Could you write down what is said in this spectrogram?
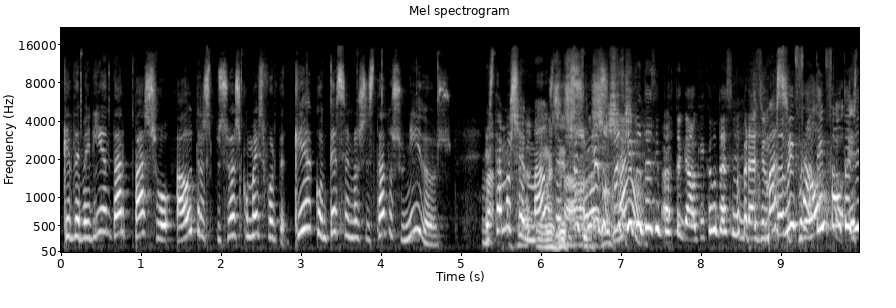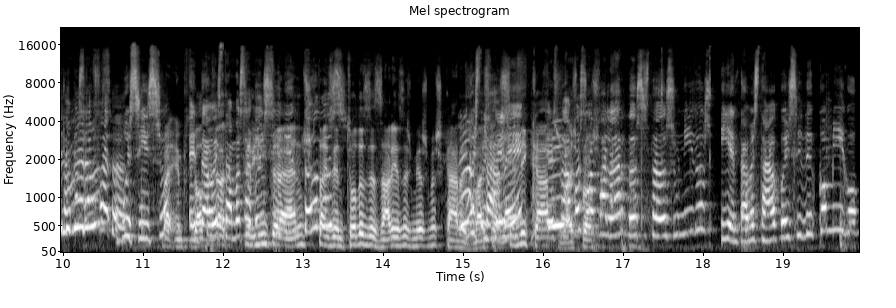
que deveriam dar passo a outras pessoas com mais forte. Que acontece nos Estados Unidos? Estamos en maus mas de isso- nós. mas Mas o que acontece em Portugal? O que acontece no Brasil? Mas Também pronto, tem falta de estamos a liderança. fa- Pois isso, Bem, em Portugal então estamos a 30 coincidir anos, todos. tens em todas as áreas as mesmas caras. Mas vais está vais estamos para a falar dos Estados Unidos e então está a coincidir comigo.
